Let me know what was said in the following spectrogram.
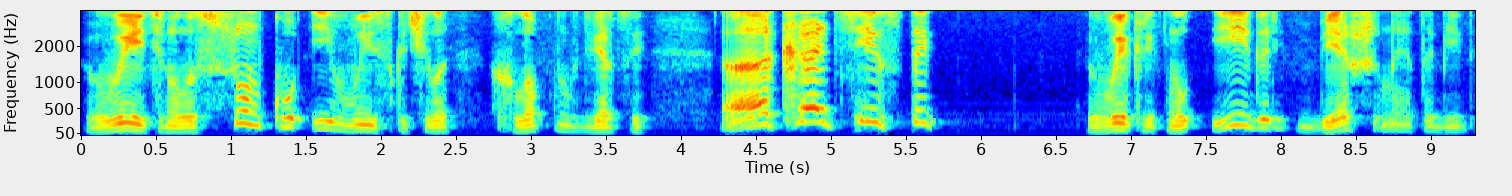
Вытянула сумку и выскочила, хлопнув дверцей. «А катисты!» — выкрикнул Игорь, бешеный от обиды.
